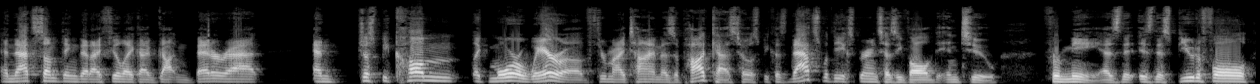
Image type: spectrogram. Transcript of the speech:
and that's something that I feel like I've gotten better at and just become like more aware of through my time as a podcast host because that's what the experience has evolved into for me as the, is this beautiful,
